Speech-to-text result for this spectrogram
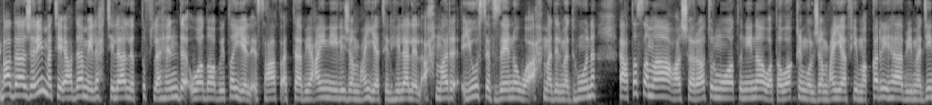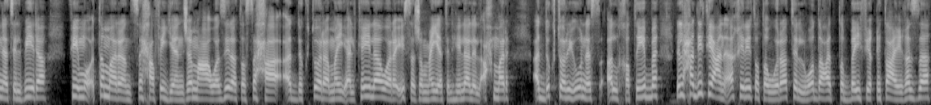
بعد جريمة إعدام الاحتلال للطفلة هند وضابطي الإسعاف التابعين لجمعية الهلال الأحمر يوسف زينو وأحمد المدهون اعتصم عشرات المواطنين وطواقم الجمعية في مقرها بمدينة البيرة في مؤتمر صحفي جمع وزيرة الصحة الدكتورة مي الكيلة ورئيس جمعية الهلال الأحمر الدكتور يونس الخطيب للحديث عن آخر تطورات الوضع الطبي في قطاع غزة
